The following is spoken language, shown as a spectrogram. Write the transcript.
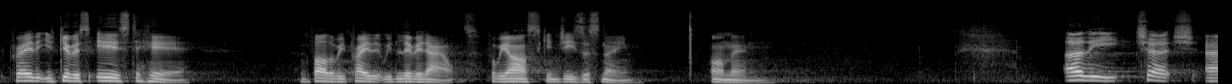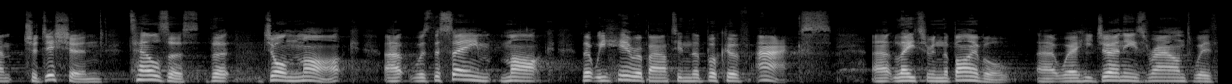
We pray that you'd give us ears to hear. And Father, we pray that we'd live it out, for we ask in Jesus' name. Amen. Early church um, tradition tells us that John Mark uh, was the same Mark that we hear about in the book of Acts uh, later in the Bible, uh, where he journeys round with,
